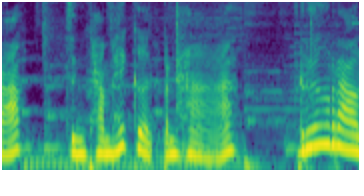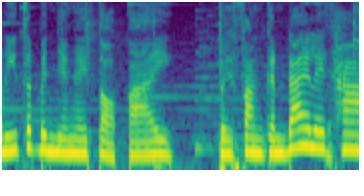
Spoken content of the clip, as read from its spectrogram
รัก จึงทำให้เกิดปัญหา เรื่องราวนี้จะเป็นยังไงต่อไป ไปฟังกันได้เลยค่ะ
